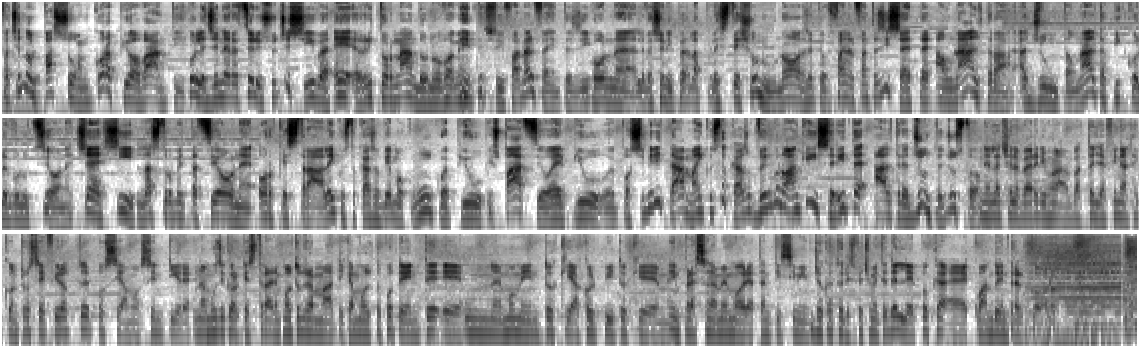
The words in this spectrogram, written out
Facendo il passo ancora più avanti con le generazioni successive e ritornando nuovamente sui Final Fantasy con le versioni per la PlayStation 1, ad esempio Final Fantasy VII ha un'altra aggiunta, un'altra piccola evoluzione. C'è sì la strumentazione orchestrale, in questo caso abbiamo comunque più, più spazio e più eh, possibilità, ma in questo caso vengono anche inserite altre aggiunte, giusto? Nella celeberrima battaglia finale contro Sephiroth possiamo sentire una musica orchestrale molto drammatica, molto potente e un momento che ha colpito, che è impresso nella memoria tantissimi giocatori, specialmente dell'epoca, è quando entra il coro.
